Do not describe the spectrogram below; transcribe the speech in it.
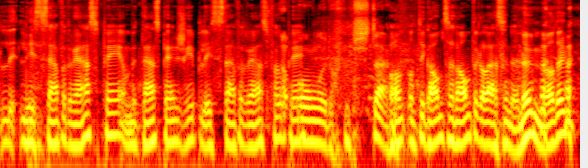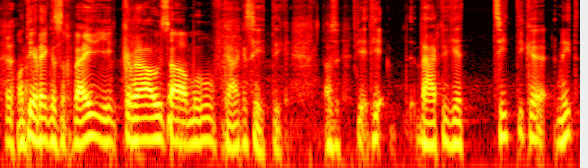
liest es einfach der SP und wenn der SP schreibt, liest es einfach der SVP. Unter Und, und die ganzen anderen lesen ihn nicht mehr, oder? Und die regen sich beide grausam auf gegenseitig. Also die, die, werden die Zeitungen nicht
